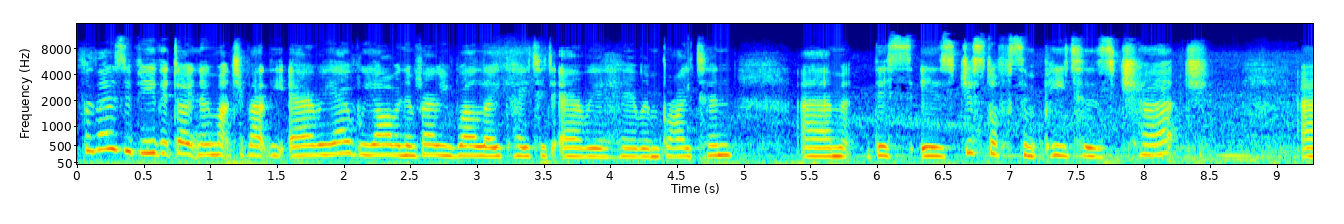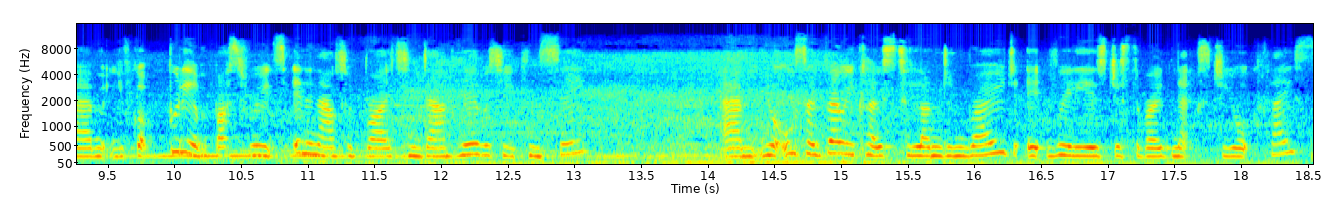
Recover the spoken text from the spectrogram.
For those of you that don't know much about the area, we are in a very well located area here in Brighton. Um, this is just off St Peter's Church um, you've got brilliant bus routes in and out of Brighton down here, as you can see. Um, you're also very close to London Road. It really is just the road next to York Place,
